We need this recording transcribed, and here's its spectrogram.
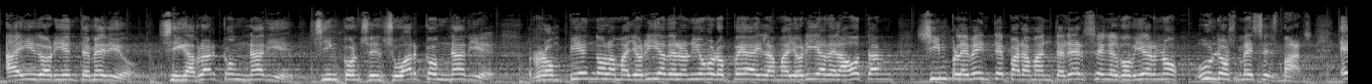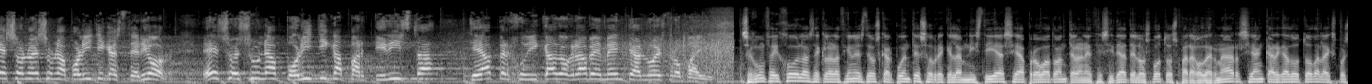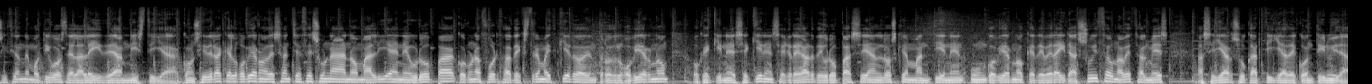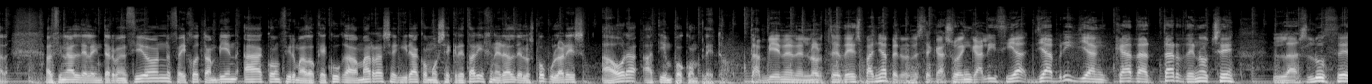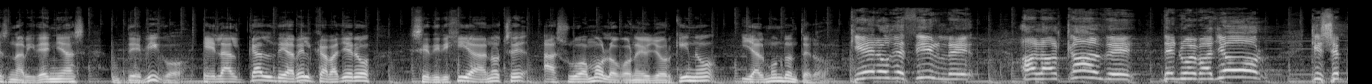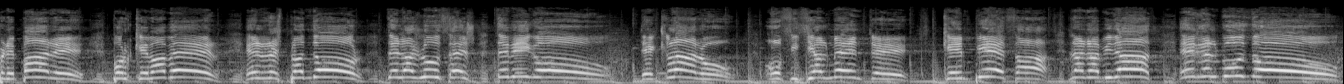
ha ido a Oriente Medio sin hablar con nadie, sin consensuar con nadie, rompiendo la mayoría de la Unión Europea y la mayoría de la OTAN simplemente para mantenerse en el gobierno unos meses más. Eso no es una política exterior, eso es una política partidista que ha perjudicado gravemente a nuestro país. Según Feijó, las declaraciones de Óscar Puente sobre que la amnistía se ha aprobado ante la necesidad de los votos para gobernar se han cargado toda la exposición de motivos de la ley de amnistía. Considera que el gobierno de Sánchez es una anomalía en Europa con una fuerza de extrema izquierda dentro del gobierno o que quienes se quieren segregar de Europa sean los que mantienen un gobierno que deberá ir a Suiza una vez al mes a sellar su cartilla de continuidad. Al final de la intervención, Feijó también ha confirmado que Cuga Amarra seguirá como secretaria general de los populares ahora a tiempo completo. También en el norte de España, pero en este caso en Galicia, ya brillan cada tarde-noche las luces navideñas de Vigo. El alcalde Abel Caballero se dirigía anoche a su homólogo neoyorquino y al mundo entero. Quiero decirle al alcalde de Nueva York que se prepare porque va a ver el resplandor de las luces de Vigo. Declaro oficialmente que empieza la Navidad en el mundo.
